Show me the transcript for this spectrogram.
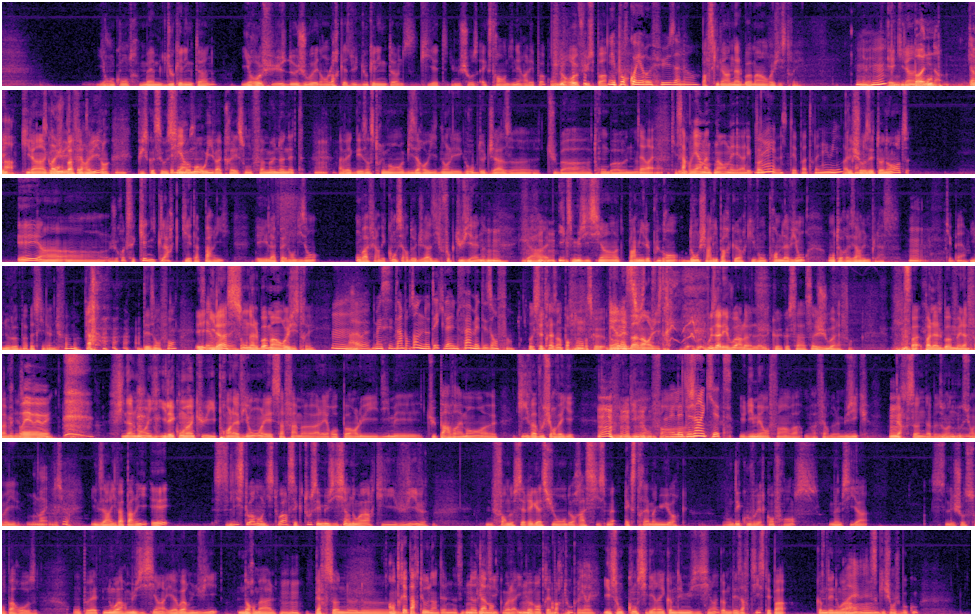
Il rencontre même Duke Ellington. Il refuse de jouer dans l'orchestre du Duke Ellington, ce qui est une chose extraordinaire à l'époque. On ne refuse pas Et pourquoi il refuse alors? Parce qu'il a un album à enregistrer Mhm. et qu'il a un bonne groupe qu'il a un groupe juste, à faire vivre, Mm. puisque c'est aussi bien, le moment où il va créer son fameux nonette, Mm. avec des instruments bizarroïdes dans les groupes de jazz, euh, tuba, trombone, c'est vrai ouais. ça revient maintenant mais à l'époque Ouais. euh, c'était pas très Ouais, oui. des choses étonnantes. Et un, un- je crois que c'est Kenny Clark qui est à Paris, et il appelle en disant On va faire des concerts de jazz, il faut que tu viennes. Mhm. Il y a X musiciens, parmi les plus grands, dont Charlie Parker, qui vont prendre l'avion, on te réserve une place. Super Il ne veut pas parce qu'il a une femme, des enfants, et il vrai, a oui. son album à enregistrer. Hmm. Ah ouais. Mais c'est important de noter qu'il a une femme et des enfants. aussi C'est très important parce que et un album suite. enregistré vous- allez voir le- le- que, que ça, joue à la fin. Pas, pas l'album, mais la femme et les oui enfants. oui oui Finalement, il, il est convaincu, il prend l'avion et sa femme euh, à l'aéroport lui dit Mais tu pars vraiment euh, Qui va vous surveiller? Il lui dit Mais enfin, Elle est déjà inquiète. il lui dit Mais enfin, on va, on va faire de la musique. Hmm. Personne n'a besoin de nous surveiller. Ouais, bien sûr. Ils arrivent à Paris et l'histoire dans l'histoire, c'est que tous ces musiciens noirs qui vivent une forme de ségrégation, de racisme extrême à New York, vont découvrir qu'en France, même s'il y a les choses sont pas roses, on peut être noir musicien et avoir une vie normale. Mhm. Personne ne, ne- Entrer partout, not- notamment. critique. Voilà, ils Mm. peuvent entrer A partout. Ils sont considérés comme des musiciens, comme des artistes et pas comme des noirs, Ouais, ouais. ce qui change beaucoup.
